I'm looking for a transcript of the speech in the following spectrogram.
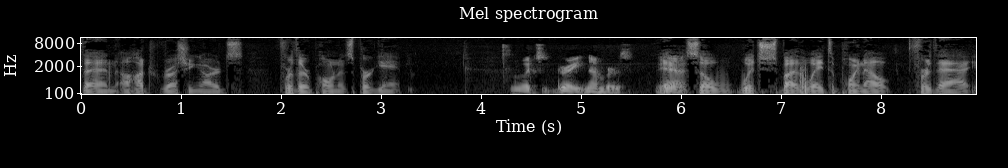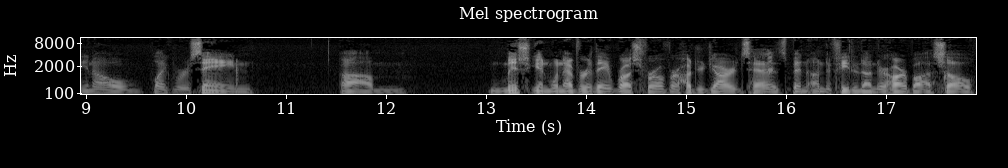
than 100 rushing yards for their opponents per game. Which is great numbers. Yeah, yeah, So, which, by the way, to point out for that, you know, like we were saying, um, Michigan, whenever they rush for over 100 yards, has been undefeated under Harbaugh. So,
